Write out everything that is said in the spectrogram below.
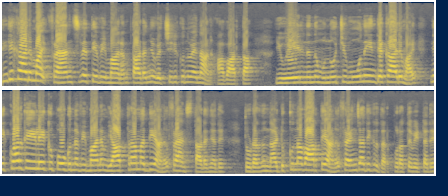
ഇന്ത്യക്കാരുമായി ഫ്രാൻസിലെത്തിയ വിമാനം തടഞ്ഞു വെച്ചിരിക്കുന്നുവെന്നാണ് ആ വാർത്ത. യു എയിൽ നിന്ന് മുന്നൂറ്റി മൂന്ന് ഇന്ത്യക്കാരുമായി നിക്വാർഗയിലേക്ക് പോകുന്ന വിമാനം യാത്രാമധ്യയാണ് ഫ്രാൻസ് തടഞ്ഞത്. തുടർന്ന് നടുക്കുന്ന വാർത്തയാണ് ഫ്രഞ്ച് അധികൃതർ പുറത്തുവിട്ടത്.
